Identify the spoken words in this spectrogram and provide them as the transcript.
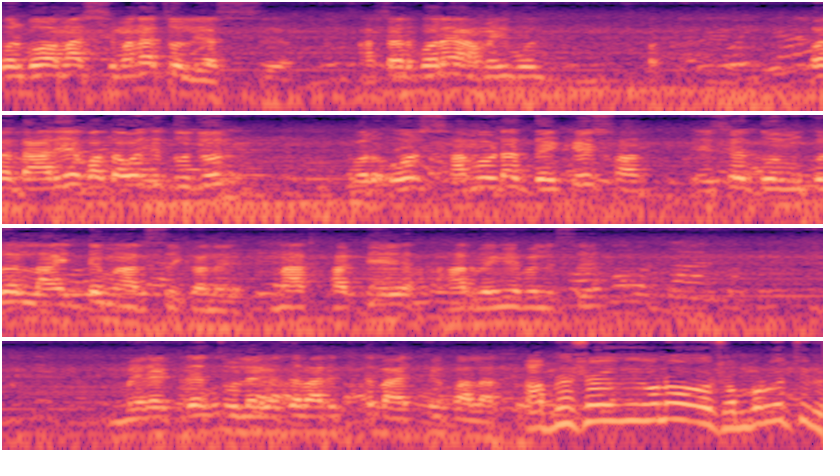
ওর বউ আমার সীমানা চলে আসছে। আসার পরে আমি দাঁড়িয়ে কথা বলছি দুজন। ওর ওর স্বামী ওটা দেখে এসে দম করে লাইট মারছে এখানে। নাক ফাটিয়ে হাড় ভেঙে ফেলেছে। মেরে টেরে চলে গেছে বাড়িতে বাড়ি থেকে পালাতে। আপনার সঙ্গে কি কোনো সম্পর্ক ছিল?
